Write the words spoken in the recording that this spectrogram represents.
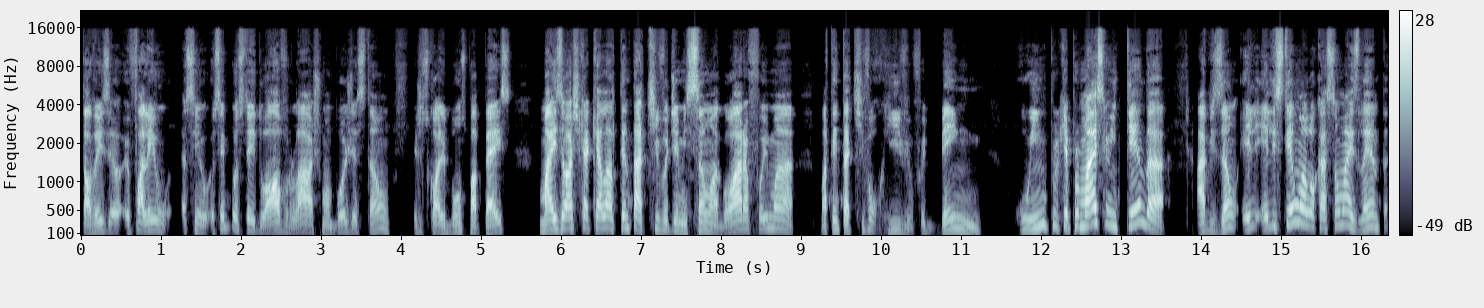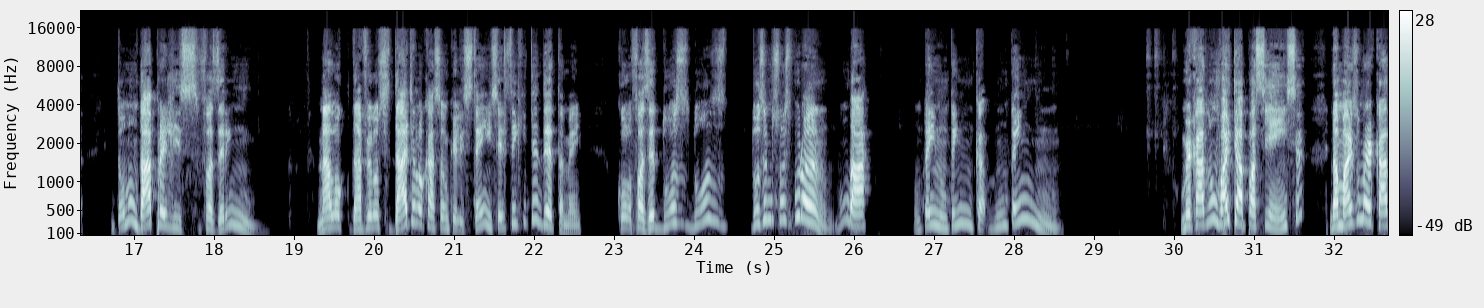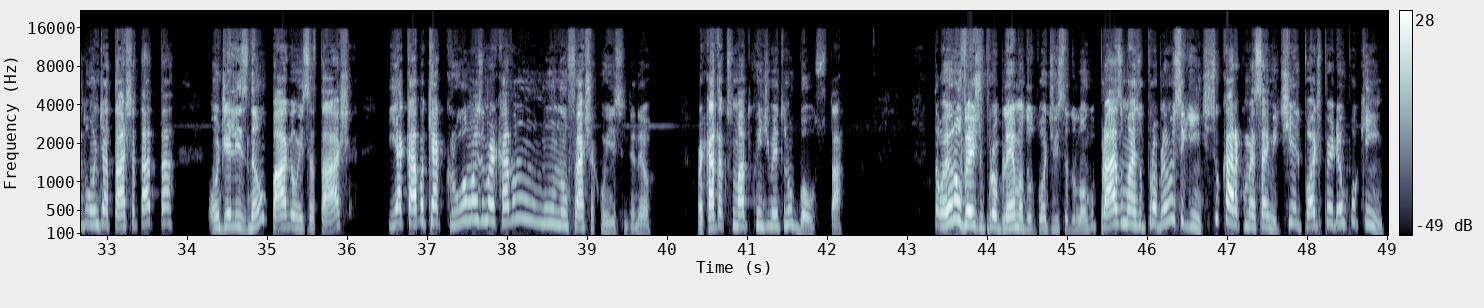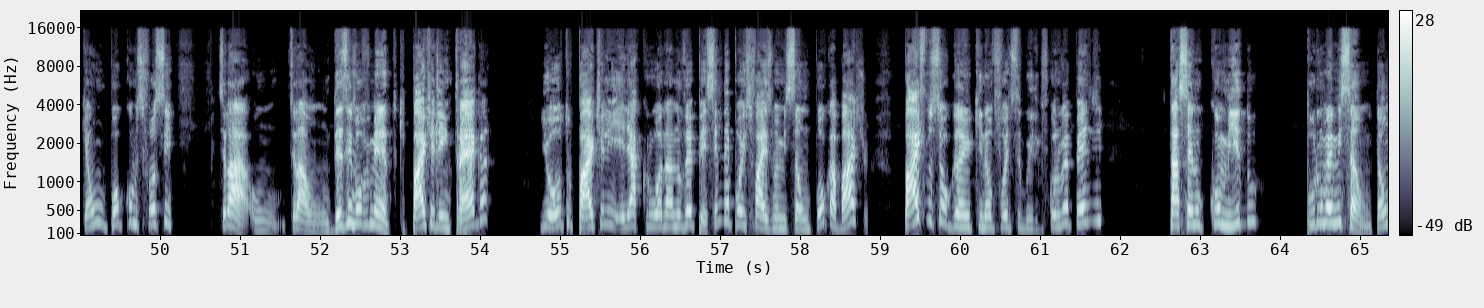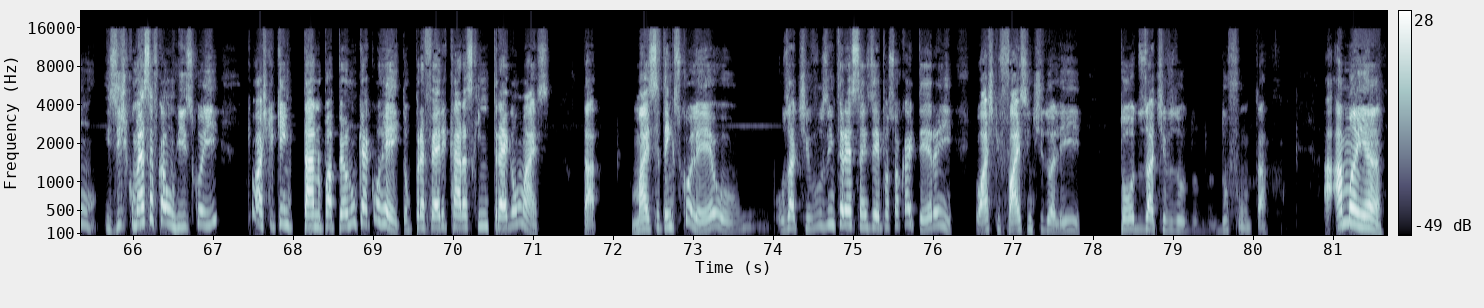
talvez eu, eu falei, assim, eu sempre gostei do Álvaro lá, acho uma boa gestão, ele escolhe bons papéis, mas eu acho que aquela tentativa de emissão agora foi uma, uma tentativa horrível, foi bem ruim, porque por mais que eu entenda a visão, ele, eles têm uma alocação mais lenta, então não dá para eles fazerem na, na velocidade de alocação que eles têm, eles têm que entender também, fazer duas, duas, duas emissões por ano, não dá, não tem, não tem, não tem o mercado não vai ter a paciência, ainda mais no mercado onde a taxa tá, tá onde eles não pagam essa taxa e acaba que acrua, mas o mercado não, não, não fecha com isso, entendeu? O mercado está acostumado com rendimento no bolso, tá? Então eu não vejo problema do ponto de vista do longo prazo, mas o problema é o seguinte: se o cara começar a emitir, ele pode perder um pouquinho, que é um pouco como se fosse, sei lá, um, sei lá, um desenvolvimento, que parte ele entrega e outro parte ele, ele acrua na, no VP. Se ele depois faz uma emissão um pouco abaixo, parte do seu ganho que não foi distribuído, que ficou no VP, está sendo comido por uma emissão. Então, existe, começa a ficar um risco aí, que eu acho que quem está no papel não quer correr. Então, prefere caras que entregam mais, tá? Mas você tem que escolher o, os ativos interessantes aí para sua carteira e eu acho que faz sentido ali todos os ativos do, do, do fundo, tá? A, amanhã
